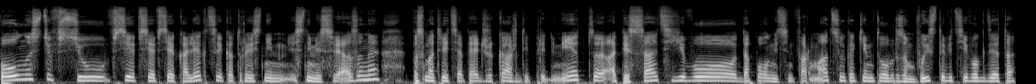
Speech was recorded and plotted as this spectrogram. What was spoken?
полностью всю, все-все-все коллекции, которые с, ним, с ними связаны, посмотреть, опять же, каждый предмет, описать его, дополнить информацию каким-то образом, выставить его где-то.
